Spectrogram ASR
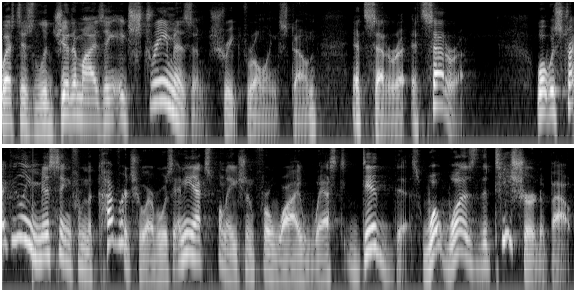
West is legitimizing extremism, shrieked Rolling Stone, etc., etc. What was strikingly missing from the coverage, however, was any explanation for why West did this. What was the t shirt about?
